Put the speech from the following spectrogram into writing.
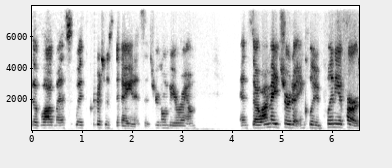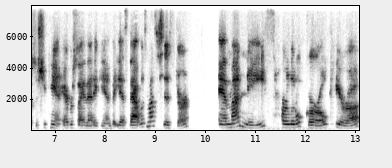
the Vlogmas with Christmas Day in it since you're going to be around. And so I made sure to include plenty of her so she can't ever say that again. But yes, that was my sister and my niece, her little girl, Kira.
